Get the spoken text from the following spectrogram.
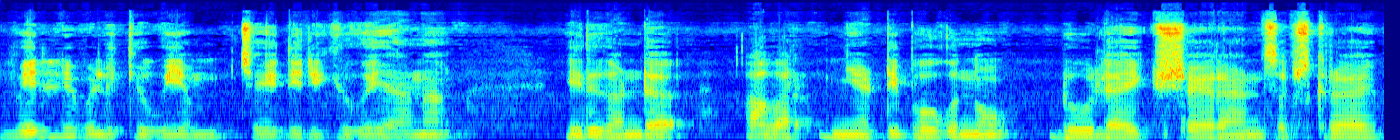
വെല്ലുവിളിക്കുകയും ചെയ്തിരിക്കുകയാണ്. ഇത് കണ്ട് അവർ ഞെട്ടിപ്പോകുന്നു. Do like share and subscribe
